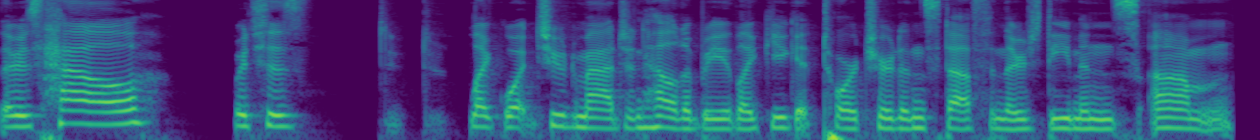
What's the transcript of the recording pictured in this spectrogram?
there's hell, which is like what you'd imagine hell to be, like you get tortured and stuff and there's demons. Um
